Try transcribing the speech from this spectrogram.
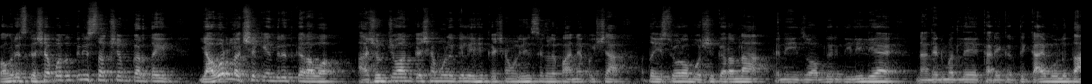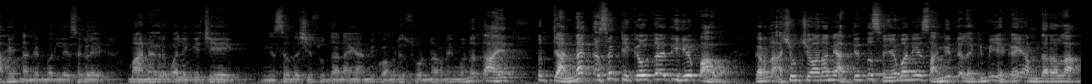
काँग्रेस कशा पद्धतीने सक्षम करता येईल? यावर लक्ष केंद्रित करावं. अशोक चव्हाण कशामुळे गेले हे कशामुळे हे सगळं पाहण्यापेक्षा आता ईश्वरराव भोशीकरांना त्यांनी जबाबदारी दिलेली आहे. नांदेडमधले कार्यकर्ते काय बोलत आहेत? नांदेडमधले सगळे महानगरपालिकेचे सदस्य सुद्धा नाही. आम्ही काँग्रेस सोडणार नाही म्हणत आहेत. तर त्यांना कसं टिकवता येते हे पाहावं. कारण अशोक चव्हाणांनी अत्यंत संयमाने सांगितलेलं आहे की मी एकाही आमदाराला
